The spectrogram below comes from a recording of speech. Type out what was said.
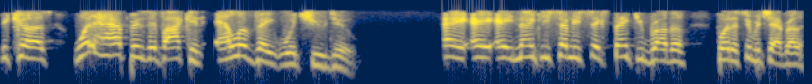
because what happens if I can elevate what you do? Hey, hey, hey, 1976, thank you, brother for the super chat, brother.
